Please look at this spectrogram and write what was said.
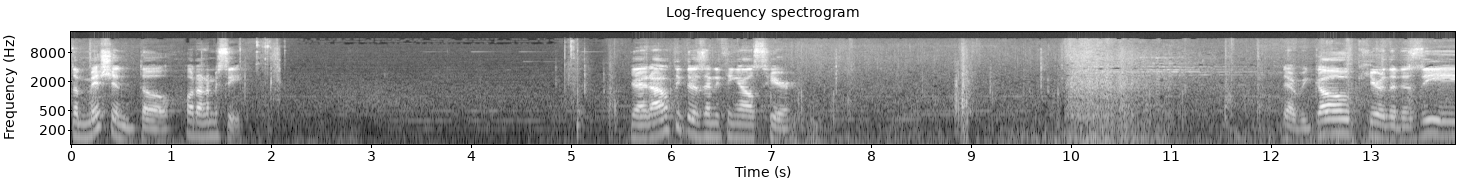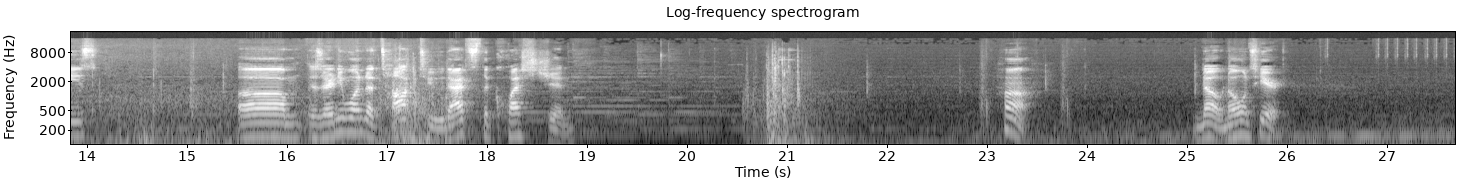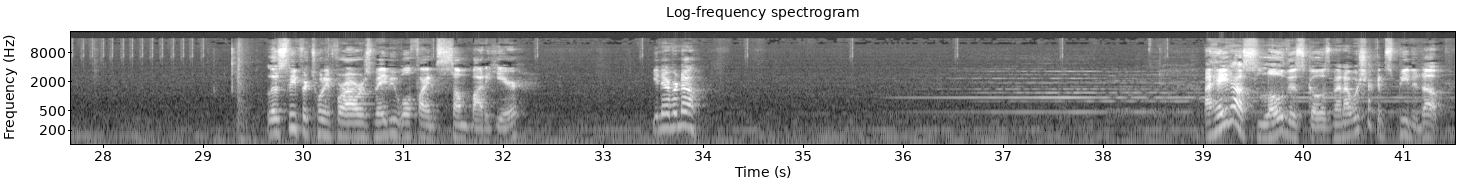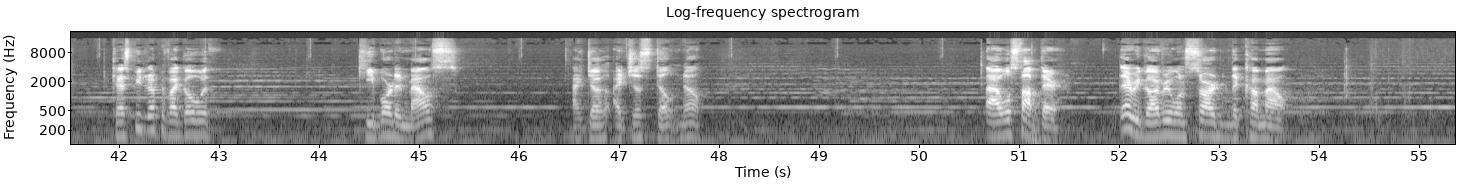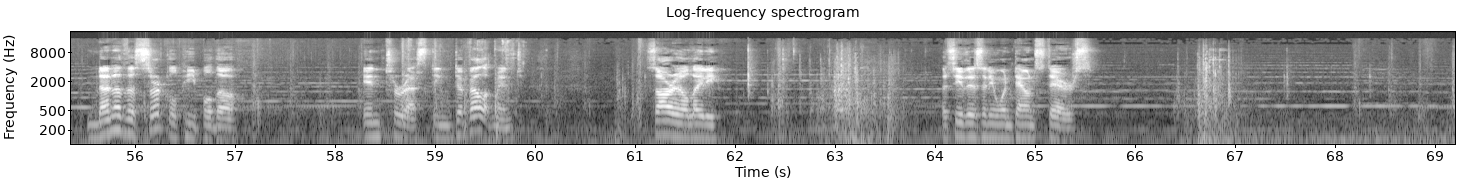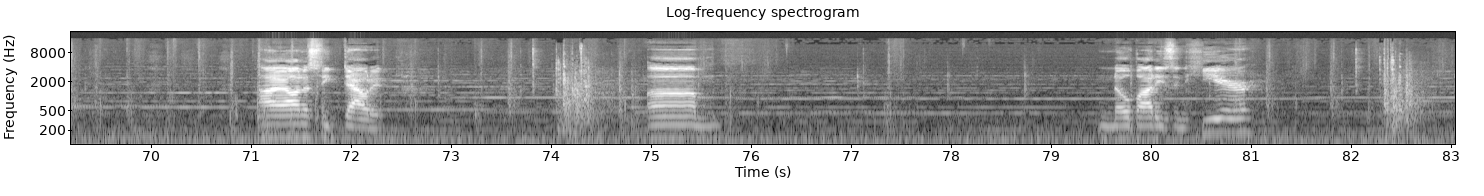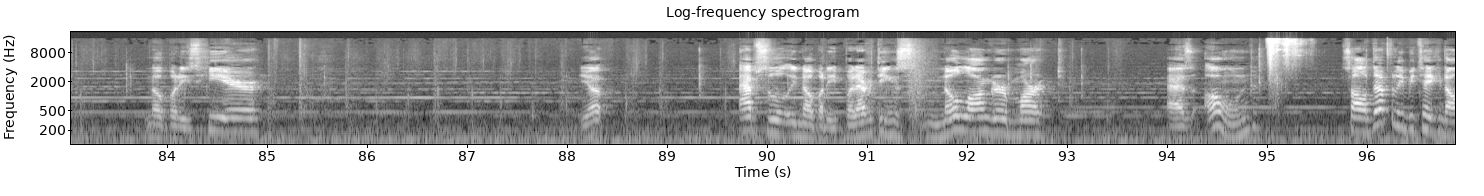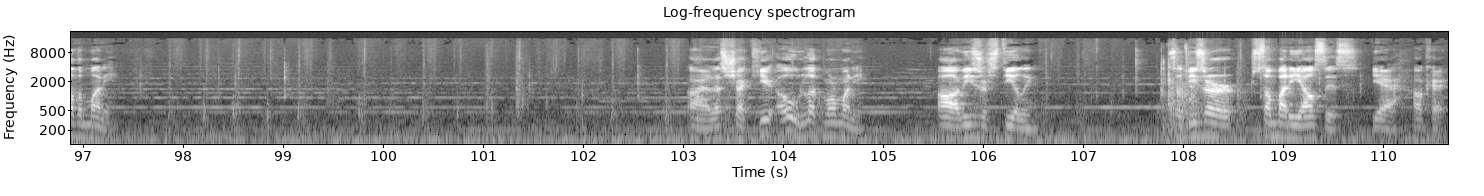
the mission, though. Hold on, let me see. Yeah, I don't think there's anything else here. There we go. Cure the disease. Um, is there anyone to talk to? That's the question. Huh. No, no one's here. Let's sleep for 24 hours. Maybe we'll find somebody here. You never know. I hate how slow this goes, man. I wish I could speed it up. Can I speed it up if I go with keyboard and mouse? I don't. I just don't know. Uh, we'll stop there. There we go. Everyone's starting to come out. None of the circle people, though. Interesting development. Sorry, old lady. Let's see if there's anyone downstairs. I honestly doubt it. Um... Nobody's in here. Nobody's here. Yep. Absolutely nobody, but everything's no longer marked as owned. So I'll definitely be taking all the money. Alright, let's check here. Oh, look, more money. Oh, these are stealing. So these are somebody else's. Yeah, okay.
